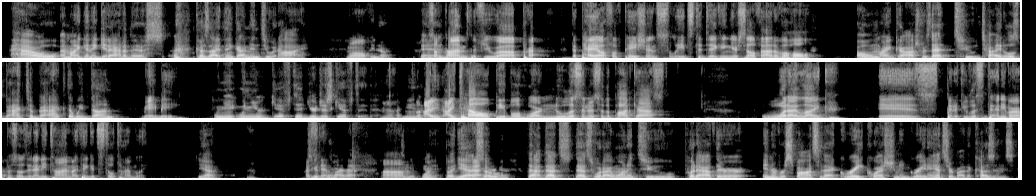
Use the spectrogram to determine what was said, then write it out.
how am I gonna get out of this? Because I think I'm into it high. Well, You know, and sometimes if you uh, pre- the payoff of patience leads to digging yourself out of a hole. Oh my gosh, was that two titles back to back that we've done? Maybe. When you when you're gifted, you're just gifted. Yeah. I mean, I, I tell people who are new listeners to the podcast what I like is that if you listen to any of our episodes at any time, I think it's still timely. yeah, I That's a good stand point. by that. Um, good point. But yeah, that- so that that's that's what I wanted to put out there in a response to that great question and great answer by the cousins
